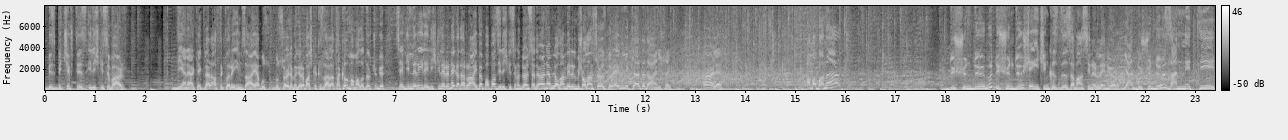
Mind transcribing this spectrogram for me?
Biz bir çiftiz, ilişkisi var diyen erkekler attıkları imzaya bu, bu söyleme göre başka kızlarla takılmamalıdır. Çünkü sevgilileriyle ilişkileri ne kadar rahibe papaz ilişkisine dönse de önemli olan verilmiş olan sözdür. Evliliklerde de aynı şey. Öyle. Ama bana düşündüğümü düşündüğü şey için kızdığı zaman sinirleniyorum. Yani düşündüğümü zannettiği.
